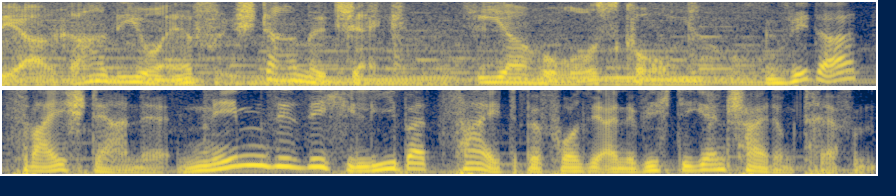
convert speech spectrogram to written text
Der Radio F Sternecheck. Ihr Horoskop. Widder, zwei Sterne. Nehmen Sie sich lieber Zeit, bevor Sie eine wichtige Entscheidung treffen.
